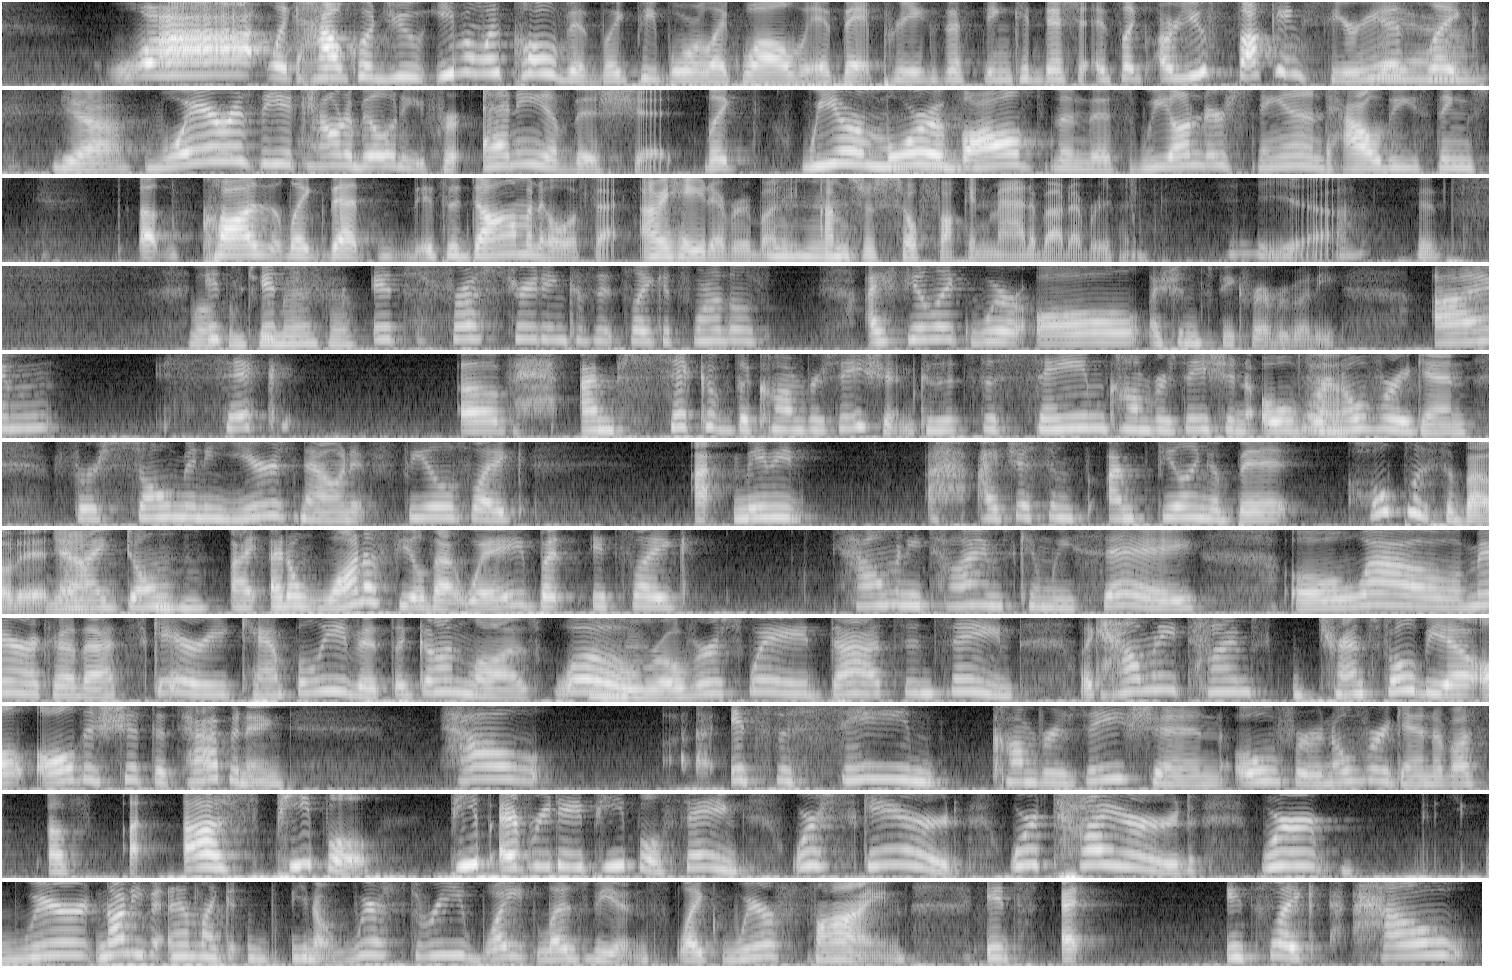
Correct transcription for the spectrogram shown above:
what? Like, how could you, even with COVID, like, people were like, well, if that pre existing condition, it's like, are you fucking serious? Yeah. Like, Yeah. where is the accountability for any of this shit? Like, we are more Mm-hmm. evolved than this. We understand how these things uh, cause, like, that it's a domino effect. I hate everybody. Mm-hmm. I'm just so fucking mad about everything. Yeah. It's welcome it's to it's America. fr- it's frustrating because it's like it's one of those. I feel like we're all. I shouldn't speak for everybody. I'm sick of. I'm sick of the conversation because it's the same conversation over and over again for so many years now, and it feels like I, maybe I just am. I'm feeling a bit hopeless about it, Yeah. and I don't. Mm-hmm. I, I don't want to feel that way, but it's like how many times can we say, "Oh wow, America, that's scary. Can't believe it. The gun laws. Whoa, Roe vs. Wade, that's insane." Like how many times transphobia, all all this shit that's happening, how it's the same conversation over and over again of us of uh, us people, peop everyday people saying, "We're scared. We're tired. We're we're not even and like you know we're three white lesbians like we're fine it's eh, it's like how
